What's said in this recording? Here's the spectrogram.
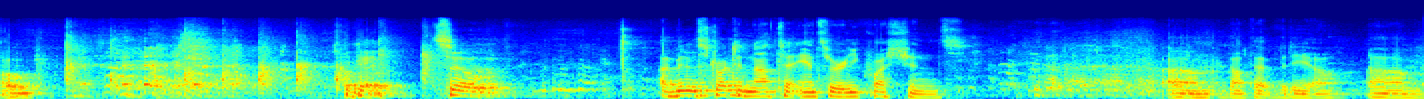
Oh. Okay, so I've been instructed not to answer any questions um, about that video. Um,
